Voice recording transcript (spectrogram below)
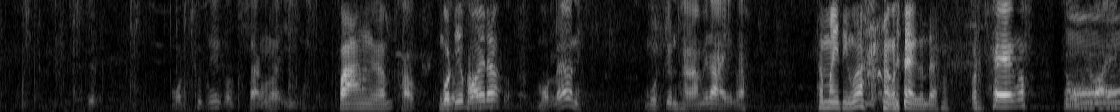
จะ หมดชุดนี้ก็สั่งมาอีกฟางนะครับ ครับหมดเรียบร้อยแล้ว หมดแล้วนี่ หมดจนหาไม่ได้อีกแล้วทำไมถึงว่าหาไม่ได้คุณตา มันแพงเนาะสู้ไม่ไหวอ๋อ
